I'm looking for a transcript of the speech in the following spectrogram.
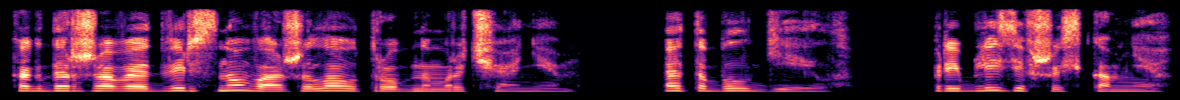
когда ржавая дверь снова ожила утробным рычанием. Это был Гейл. Приблизившись ко мне,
